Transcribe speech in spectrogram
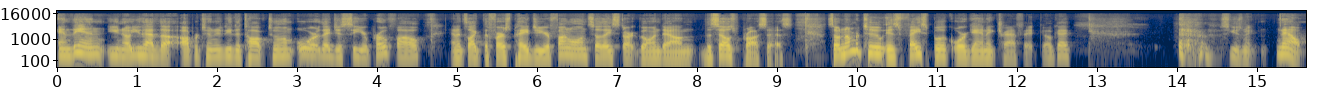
And then, you know, you have the opportunity to talk to them, or they just see your profile and it's like the first page of your funnel. And so they start going down the sales process. So, number two is Facebook organic traffic. Okay. Excuse me. Now,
